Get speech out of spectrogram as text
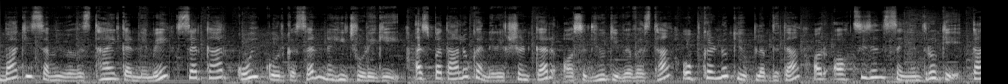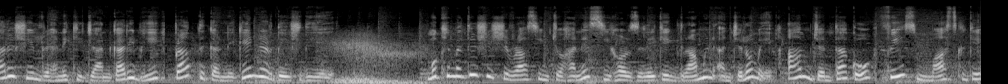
बाकी सभी व्यवस्थाएँ करने में सरकार कोई कोर कसर नहीं छोड़ेगी। अस्पतालों का निरीक्षण कर औषधियों की व्यवस्था, उपकरणों की उपलब्धता और ऑक्सीजन संयंत्रों के कार्यशील रहने की जानकारी भी प्राप्त करने के निर्देश दिए। मुख्यमंत्री श्री शिवराज सिंह चौहान ने सीहोर ज़िले के ग्रामीण अंचलों में आम जनता को फेस मास्क के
